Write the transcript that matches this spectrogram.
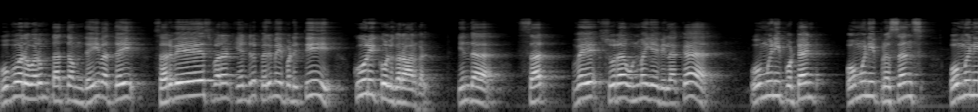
ஒவ்வொருவரும் தத்தம் தெய்வத்தை சர்வேஸ்வரன் என்று பெருமைப்படுத்தி கூறிக்கொள்கிறார்கள். இந்த சர்வே சுர உண்மையை விளக்க ஒமினி பொட்டன்ட் ஒமினி பிரசன்ஸ் ஒமினி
